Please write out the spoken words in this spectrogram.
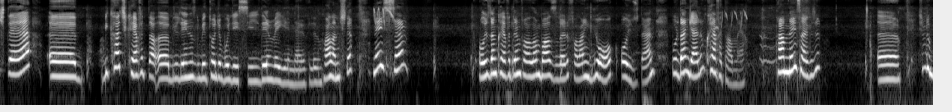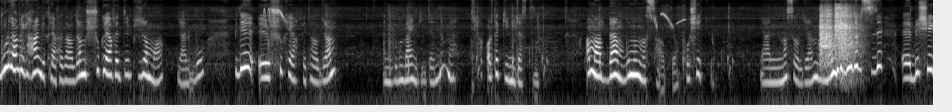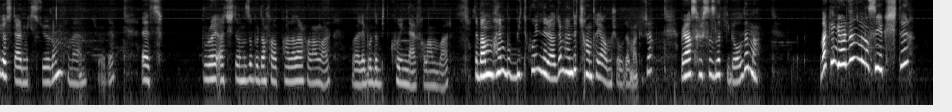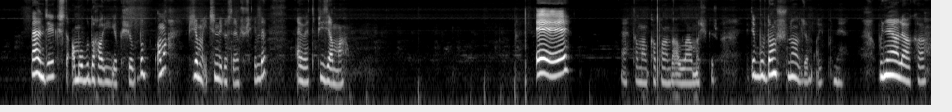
birlikte e, birkaç kıyafet e, bildiğiniz gibi Toca Boca'yı sildim ve yeniden yükledim falan işte. Neyse. O yüzden kıyafetlerim falan bazıları falan yok. O yüzden buradan geldim kıyafet almaya. Tamam neyse arkadaşlar. Ee, şimdi buradan peki hangi kıyafet alacağım? Şu kıyafeti pijama. Yani bu. Bir de e, şu kıyafeti alacağım. Hani bunu ben giyeceğim değil mi? Ortak giyineceğiz kızım. Ama ben bunu nasıl alacağım? Poşet yok. Yani nasıl alacağım bilmiyorum. Bir de burada size e, bir şey göstermek istiyorum. Hemen şöyle. Evet. Burayı açtığımızda buradan falan paralar falan var. Böyle burada bitcoinler falan var. İşte ben hem bu bitcoinleri alacağım hem de çantayı almış olacağım arkadaşlar. Biraz hırsızlık gibi oldu ama. Bakın gördünüz mü nasıl yakıştı? Bence yakıştı ama bu daha iyi yakışıyor. Bu, ama pijama içini de göstereyim şu şekilde. Evet pijama. E Heh, tamam kapandı Allah'ıma şükür. Bir de buradan şunu alacağım. Ay bu ne? Bu ne alaka?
